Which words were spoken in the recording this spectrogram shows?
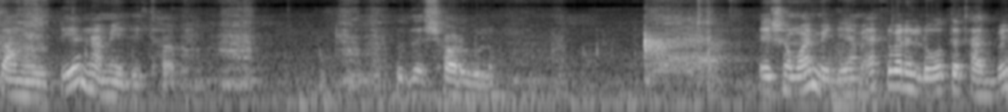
চামচ দিয়ে নামিয়ে দিতে হবে দুধের স্বরগুলো এই সময় মিডিয়াম, একেবারে লোতে থাকবে।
